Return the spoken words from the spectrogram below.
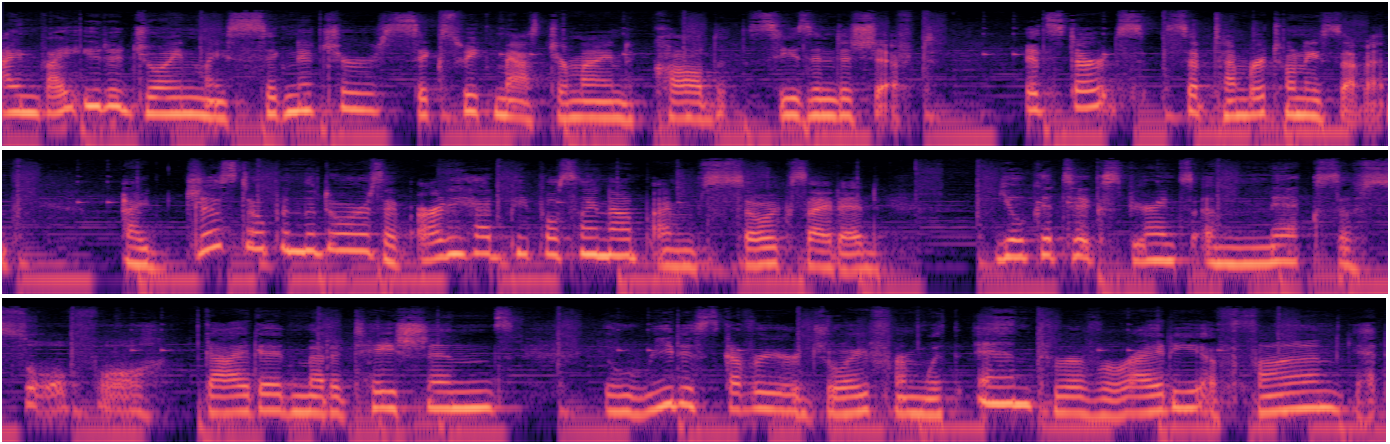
I invite you to join my signature six week mastermind called Season to Shift. It starts September 27th. I just opened the doors. I've already had people sign up. I'm so excited. You'll get to experience a mix of soulful, guided meditations. You'll rediscover your joy from within through a variety of fun yet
